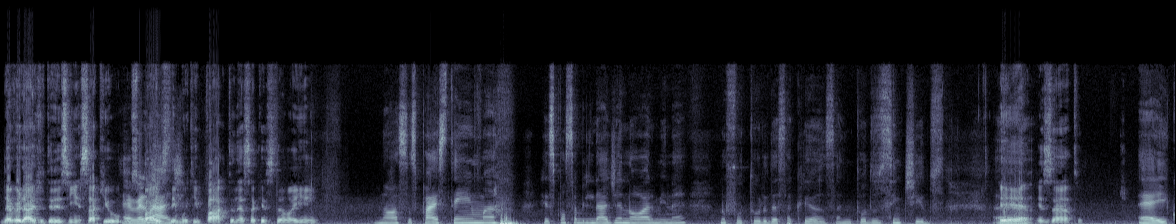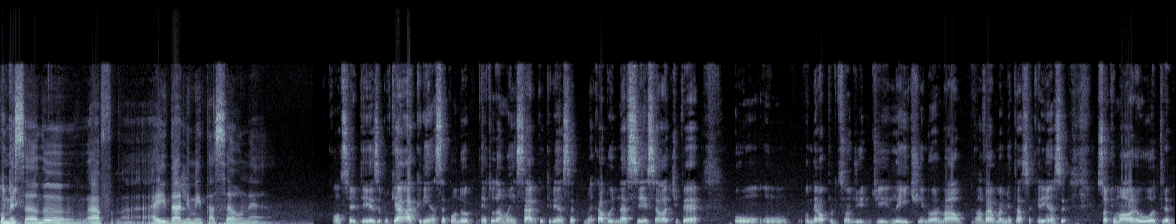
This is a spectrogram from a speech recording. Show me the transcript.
Não é verdade, Terezinha? Sabe que o, é os verdade. pais têm muito impacto nessa questão aí, hein? Nossa, os pais têm uma responsabilidade enorme, né? No futuro dessa criança, em todos os sentidos. É, uh, exato. É, e começando aí da alimentação, né? Com certeza, porque a criança, quando. Né, toda mãe sabe que a criança acabou de nascer, se ela tiver um, um, né, uma produção de, de, leite normal, ela vai amamentar essa criança. Só que uma hora ou outra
